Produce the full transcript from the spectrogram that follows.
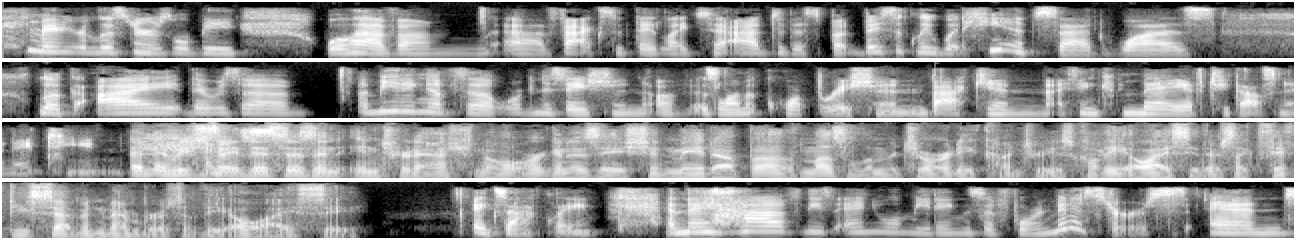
maybe your listeners will be will have um, uh, facts that they'd like to add to this. But basically, what he had said was, "Look, I there was a." A meeting of the Organization of Islamic Cooperation back in, I think, May of 2018. And, and we should and say this is an international organization made up of Muslim majority countries called the OIC. There's like 57 members of the OIC. Exactly. And they have these annual meetings of foreign ministers. And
